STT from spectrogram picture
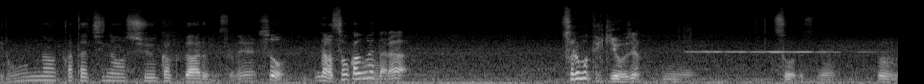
いろんな形の収穫があるんですよね。そう。だからそう考えたらそれも適用じゃん。うん、そうですね。うん。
